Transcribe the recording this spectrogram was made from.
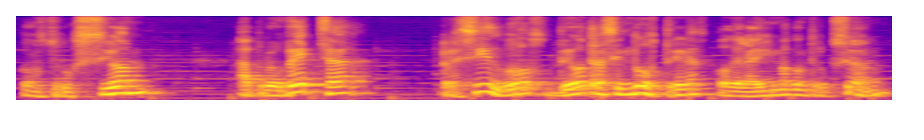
construcción aprovecha residuos de otras industrias o de la misma construcción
